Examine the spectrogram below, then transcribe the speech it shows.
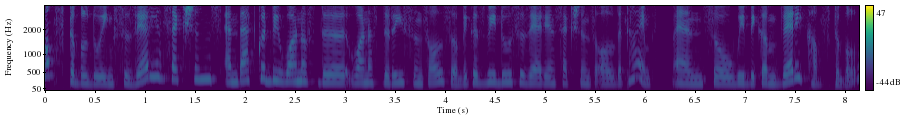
comfortable doing cesarean sections. And that could be one of the one of the reasons also because we do cesarean sections all the time. And so we become very comfortable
